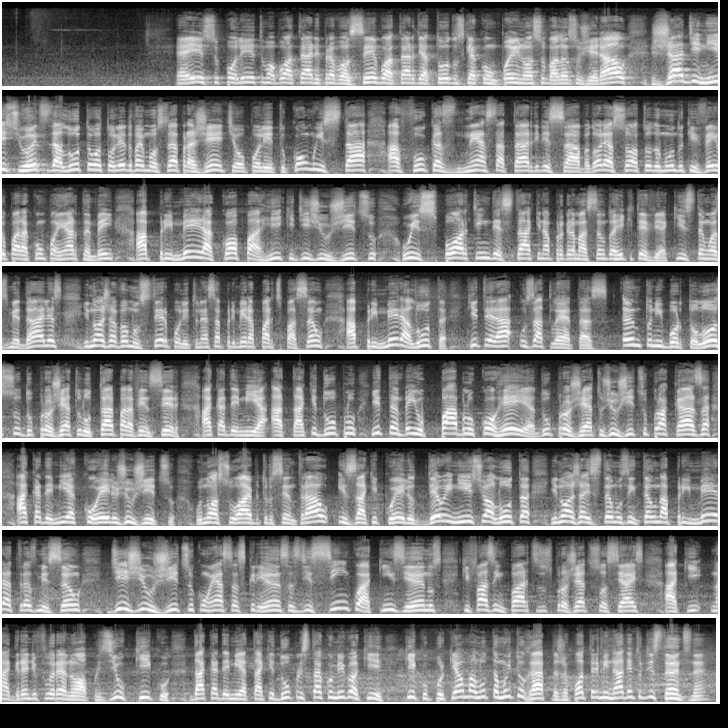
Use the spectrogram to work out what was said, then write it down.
É isso, Polito. Uma boa tarde para você, boa tarde a todos que acompanham nosso balanço geral. Já de início, antes da luta, o Toledo vai mostrar pra gente, ô Polito, como está a Fucas nesta tarde de sábado. Olha só, todo mundo que veio para acompanhar também a primeira Copa RIC de Jiu-Jitsu, o esporte em destaque na programação da RIC TV. Aqui estão as medalhas e nós já vamos ter, Polito, nessa primeira participação, a primeira luta que terá os atletas Anthony Bortolosso, do projeto Lutar para Vencer, Academia Ataque ataque duplo, e também o Pablo Correia, do projeto Jiu-Jitsu Pro Casa, Academia Coelho Jiu-Jitsu. O nosso árbitro central, Isaac Coelho, deu início à luta e nós já estamos então na primeira transmissão de Jiu-Jitsu com essas crianças de 5 a 15 anos que fazem parte dos projetos sociais aqui na Grande Florianópolis. E o Kiko, da Academia Ataque Duplo, está comigo aqui. Kiko, porque é uma luta muito rápida, já pode terminar dentro de instantes, né?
